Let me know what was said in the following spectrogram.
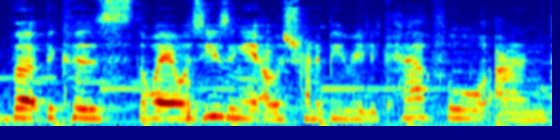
but because the way I was using it I was trying to be really careful and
